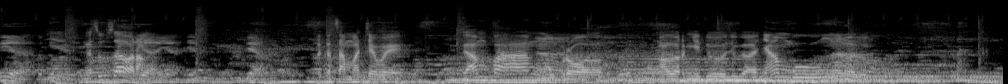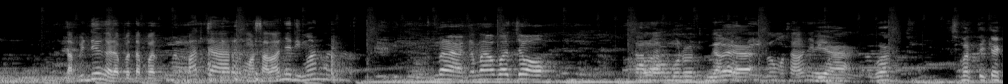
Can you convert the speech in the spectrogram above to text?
Iya Iya, nggak susah orang. Iya iya iya. Iya. Deket sama cewek gampang ngobrol ngalor ngidul juga nyambung gitu. tapi dia nggak dapat dapat pacar masalahnya di mana nah kenapa cok? Kalau menurut gue ya gue masalahnya iya gue seperti kayak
